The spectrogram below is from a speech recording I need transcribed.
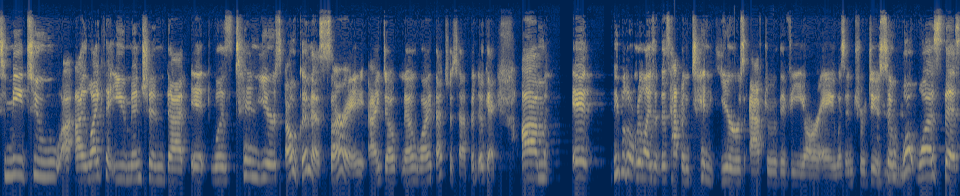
to me too, I, I, like that you mentioned that it was 10 years. Oh goodness, sorry. I don't know why that just happened. Okay. Um, it people don't realize that this happened 10 years after the VRA was introduced. Mm-hmm. So, what was this?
